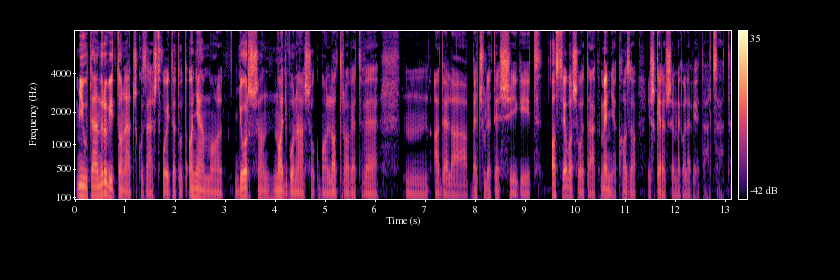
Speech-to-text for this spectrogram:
Miután rövid tanácskozást folytatott anyámmal, gyorsan, nagy vonásokban latravetve hmm, Adela becsületességét, azt javasolták, menjek haza, és keressem meg a levéltárcát.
